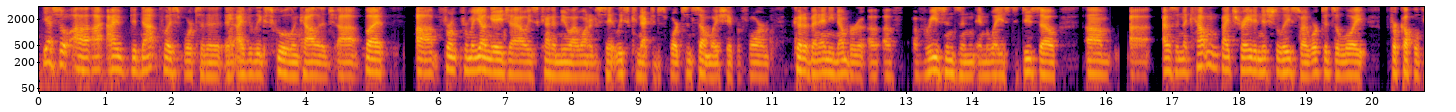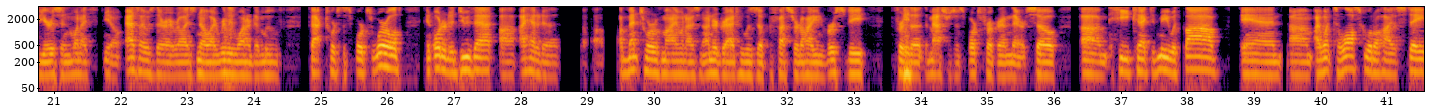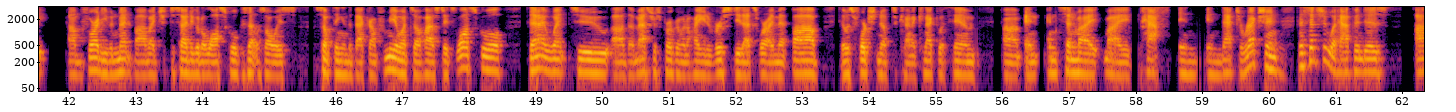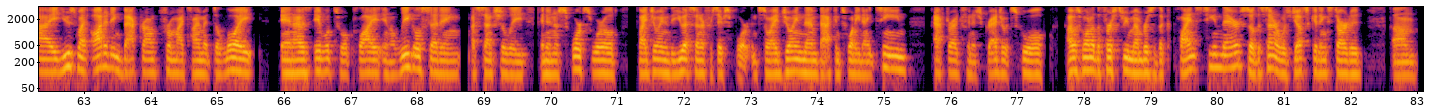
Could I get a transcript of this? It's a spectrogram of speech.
Yeah, so uh, I, I, did not play sports at a, an Ivy League school in college, uh, but uh, from from a young age, I always kind of knew I wanted to stay at least connected to sports in some way, shape, or form. Could have been any number of, of, of reasons and, and, ways to do so. Um, uh, I was an accountant by trade initially, so I worked at Deloitte for a couple of years. And when I, you know, as I was there, I realized no, I really wanted to move back towards the sports world. In order to do that, uh, I had a, a, a mentor of mine when I was an undergrad who was a professor at Ohio University for the the Masters of Sports program there. So um, he connected me with Bob, and um, I went to law school at Ohio State. Um, before I'd even met Bob, I decided to go to law school because that was always something in the background for me. I went to Ohio State's law school. Then I went to uh, the master's program at Ohio University. That's where I met Bob. I was fortunate enough to kind of connect with him um, and and send my my path in in that direction. And essentially, what happened is I used my auditing background from my time at Deloitte, and I was able to apply it in a legal setting, essentially, and in a sports world by joining the U.S. Center for Safe Sport. And so I joined them back in 2019 after I'd finished graduate school. I was one of the first three members of the compliance team there. So the center was just getting started. Um,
